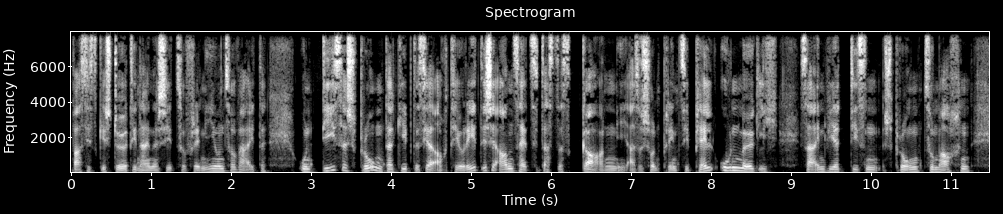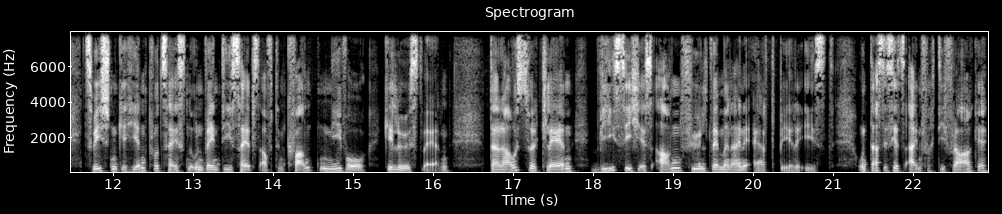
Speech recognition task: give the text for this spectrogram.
was ist gestört in einer Schizophrenie und so weiter. Und dieser Sprung, da gibt es ja auch theoretische Ansätze, dass das gar nie, also schon prinzipiell unmöglich sein wird, diesen Sprung zu machen zwischen Gehirnprozessen und wenn die selbst auf dem Quantenniveau gelöst werden, daraus zu erklären, wie sich es anfühlt, wenn man eine Erdbeere isst. Und das ist jetzt einfach die Frage,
